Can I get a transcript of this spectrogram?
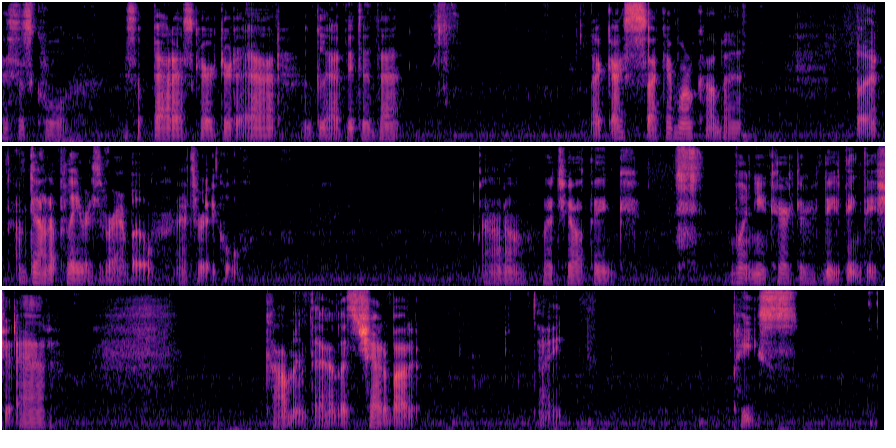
this is cool. This is a badass character to add. I'm glad they did that. Like, I suck at Mortal Kombat, but I'm down to play as Rambo. That's really cool. What y'all think. What new character do you think they should add? Comment that. Let's chat about it. Alright. Peace.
